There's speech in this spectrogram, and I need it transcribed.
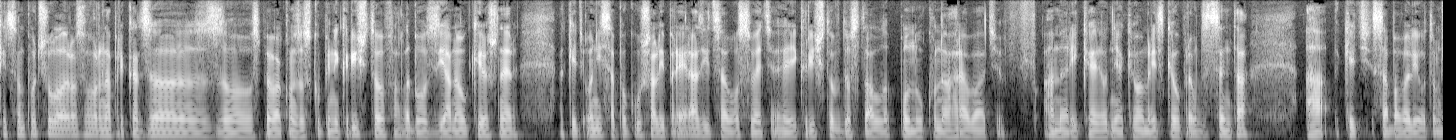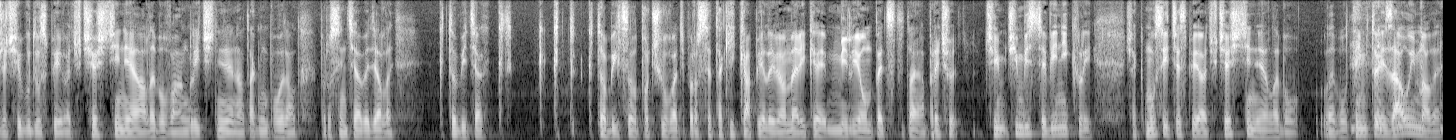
keď som počúval rozhovor napríklad so, so spevákom zo skupiny Krištof alebo s Janou Kiršner a keď oni sa pokúšali preraziť sa vo svete, hej, Krištof dostal ponuku nahrávať v Amerike od nejakého amerického producenta a keď sa bavili o tom, že či budú spievať v češtine alebo v angličtine, no tak mu povedal, prosím ťa, veď ale kto by ťa, kto by chcel počúvať proste taký kapiely v Amerike milión 500, tak a prečo, čím, čím by ste vynikli? Však musíte spievať v češtine, lebo, lebo týmto je zaujímavé.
